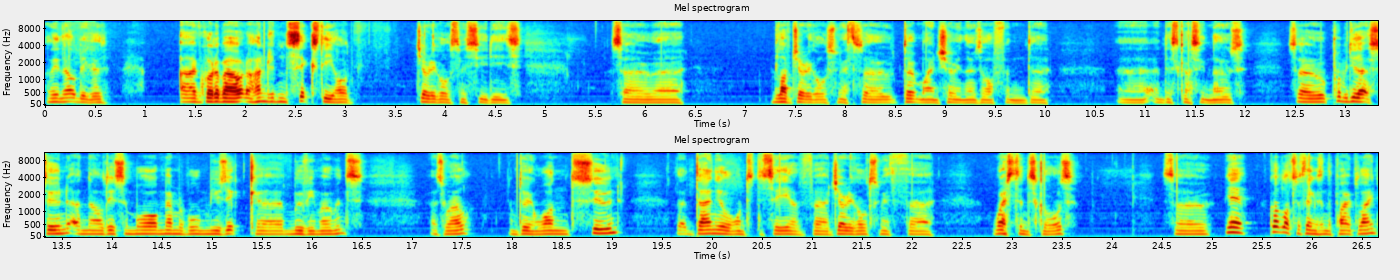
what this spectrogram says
I think that'll be good. I've got about 160 odd Jerry Goldsmith CDs, so uh, love Jerry Goldsmith. So don't mind showing those off and uh, uh, and discussing those. So probably do that soon, and I'll do some more memorable music movie moments as well. I'm doing one soon that Daniel wanted to see of uh, Jerry Goldsmith uh, Western scores. So yeah, got lots of things in the pipeline.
